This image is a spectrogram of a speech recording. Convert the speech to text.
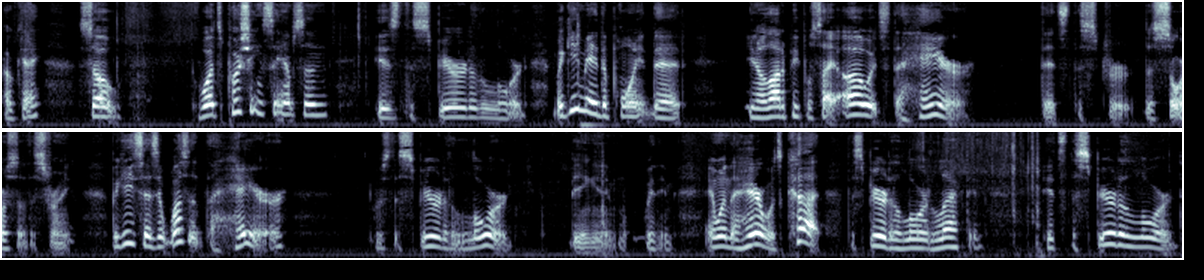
Okay? So, what's pushing Samson is the Spirit of the Lord. McGee made the point that, you know, a lot of people say, oh, it's the hair that's the, the source of the strength. McGee says it wasn't the hair, it was the Spirit of the Lord being in him, with him. And when the hair was cut, the Spirit of the Lord left him. It's the Spirit of the Lord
